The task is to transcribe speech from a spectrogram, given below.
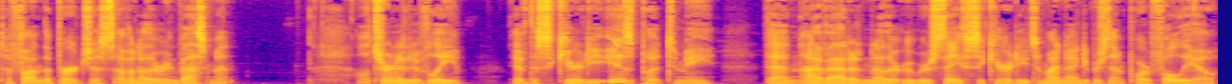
to fund the purchase of another investment. Alternatively, if the security is put to me, then I've added another Uber Safe security to my 90% portfolio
